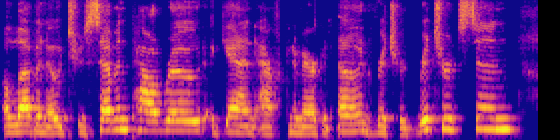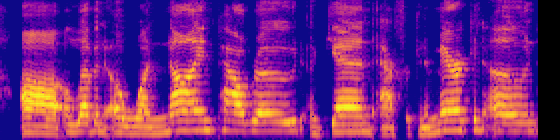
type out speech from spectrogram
11027 Powell Road, again, African American owned, Richard Richardson. Uh, 11019 Powell Road, again, African American owned.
